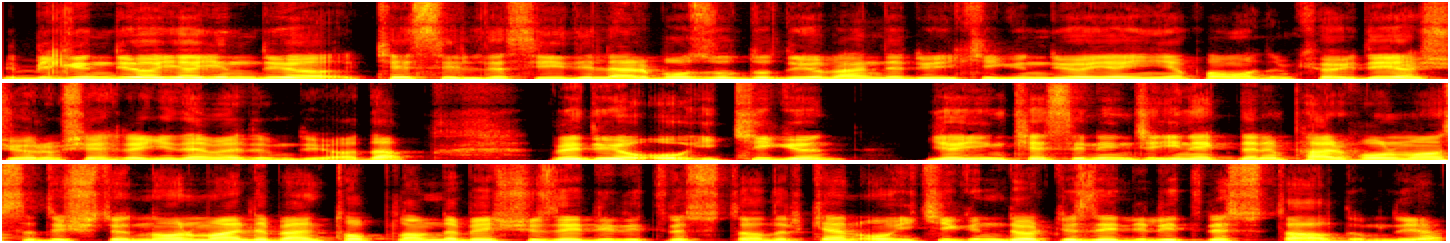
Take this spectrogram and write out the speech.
bir gün diyor yayın diyor kesildi CD'ler bozuldu diyor. Ben de diyor iki gün diyor yayın yapamadım köyde yaşıyorum şehre gidemedim diyor adam. Ve diyor o iki gün yayın kesilince ineklerin performansı düştü. Normalde ben toplamda 550 litre süt alırken o iki gün 450 litre süt aldım diyor.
